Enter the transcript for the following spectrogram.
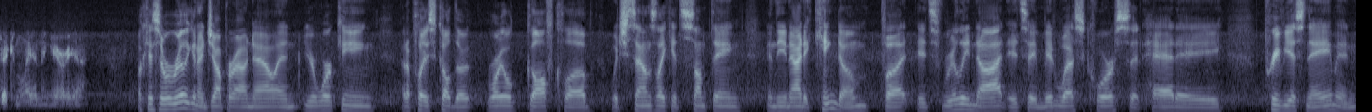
second landing area. Okay, so we're really going to jump around now, and you're working at a place called the Royal Golf Club, which sounds like it's something in the United Kingdom, but it's really not. It's a Midwest course that had a previous name and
